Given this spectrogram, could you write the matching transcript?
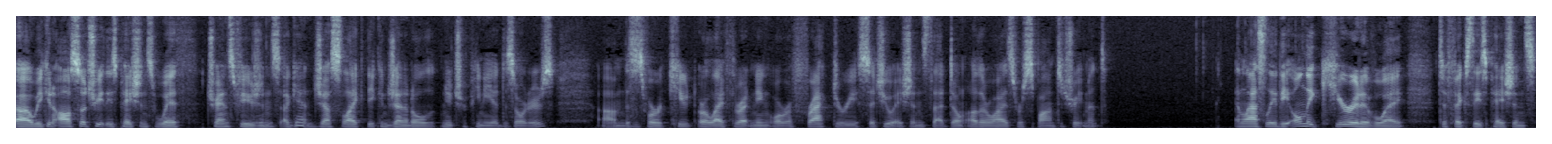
uh, we can also treat these patients with transfusions, again, just like the congenital neutropenia disorders. Um, this is for acute or life threatening or refractory situations that don't otherwise respond to treatment. And lastly, the only curative way to fix these patients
